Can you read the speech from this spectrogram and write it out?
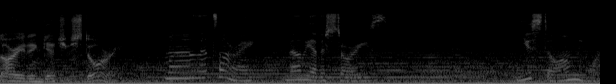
sorry you didn't get your story. Well, that's all right. There'll be other stories. You still owe me one.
